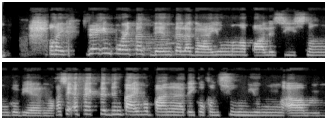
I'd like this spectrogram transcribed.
okay, very important din talaga yung mga policies ng gobyerno kasi affected din tayo kung paano natin i-consume yung um,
